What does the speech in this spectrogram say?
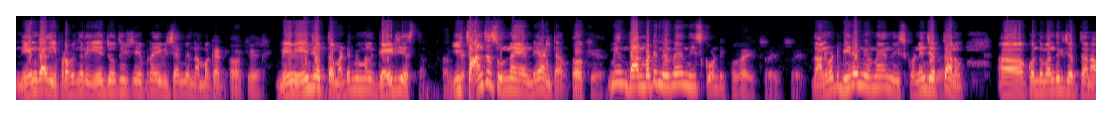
నేను కాదు ఈ ప్రపంచంలో ఏ జ్యోతిష్ చెప్పినా ఈ విషయం మీరు నమ్మకండి. ఓకే. మేము ఏం చెప్తామంటే మిమ్మల్ని గైడ్ చేస్తాం. ఈ. ఛాన్సెస్ ఉన్నాయండి అంటాం ఓకే. మీరు దాన్ని బట్టి నిర్ణయం తీసుకోండి. Right right right. దాన్ని బట్టి మీరే నిర్ణయం తీసుకోండి. నేను చెప్తాను. కొంతమందికి చెప్తాను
